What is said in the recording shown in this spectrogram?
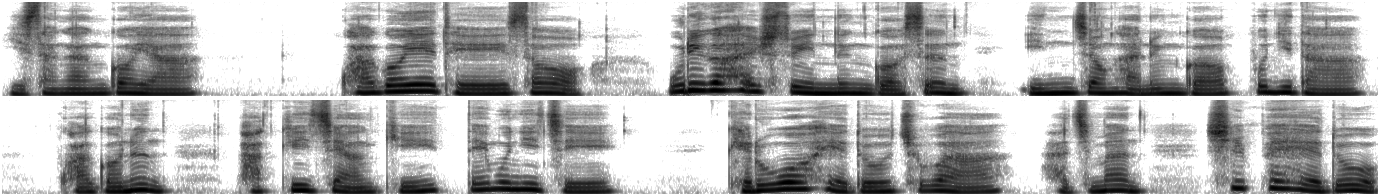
이상한 거야. 과거에 대해서 우리가 할 수 있는 것은 인정하는 것 뿐이다. 과거는 바뀌지 않기 때문이지. 괴로워해도 좋아. 하지만 실패해도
